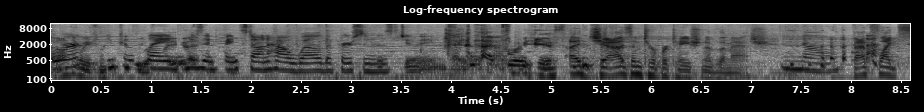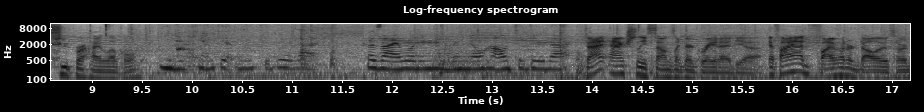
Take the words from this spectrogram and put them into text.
don't Or can you can play it, but- music based on how well the person is doing. Like, Please. a jazz interpretation of the match. No, That's like super high level. you can't get me to do that. Because I wouldn't even know how to do that. That actually sounds like a great idea. If I had $500, I would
